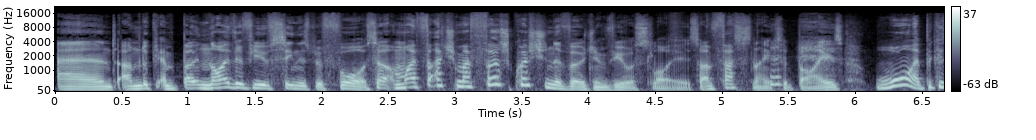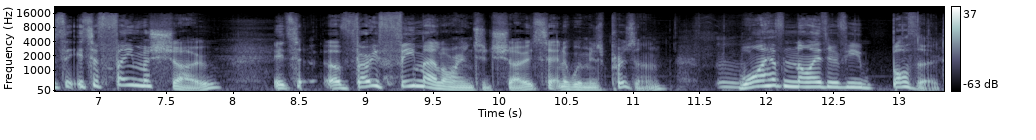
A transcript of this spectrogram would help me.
And I'm looking, but neither of you have seen this before. So my actually my first question the Virgin viewer slot is I'm fascinated by is why because it's a famous show, it's a very female oriented show. It's set in a women's prison. Mm. Why have neither of you bothered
